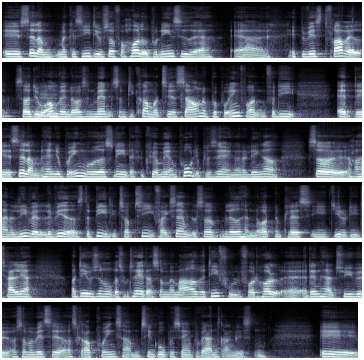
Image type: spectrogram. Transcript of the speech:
øh, selvom man kan sige, at det jo så fra holdet på den ene side er, er et bevidst fravalg, så er det jo mm. omvendt også en mand, som de kommer til at savne på pointfronten, fordi at øh, selvom han jo på ingen måde er sådan en, der kan køre mere om podieplaceringerne længere, så øh, har han alligevel leveret stabilt i top 10. For eksempel så lavede han en 8. plads i Giro d'Italia, og det er jo sådan nogle resultater, som er meget værdifulde for et hold af den her type, og som er med til at skrabe point sammen til en god placering på verdensranglisten. Øh,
